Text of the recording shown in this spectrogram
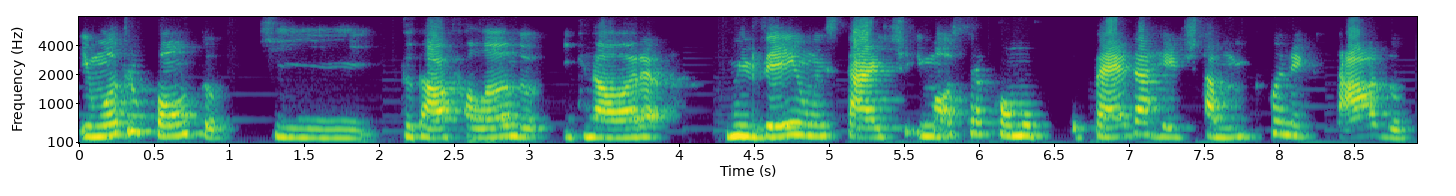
E um outro ponto que tu tava falando e que na hora me veio um start e mostra como o pé da rede está muito conectado,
